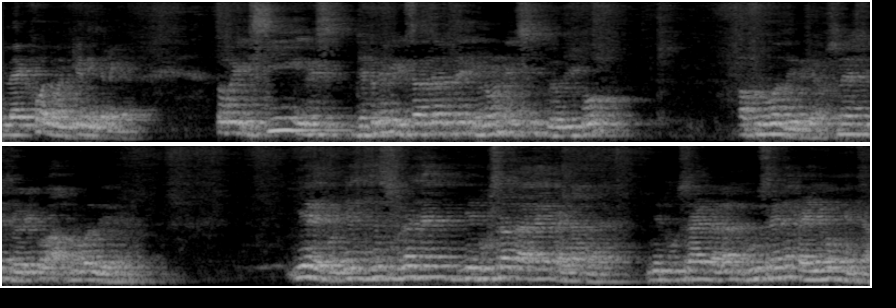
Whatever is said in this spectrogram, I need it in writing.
ब्लैक होल बन के निकल गया। तो इसकी जितने भी रिसर्चर थे, इन्होंने इसकी थ्योरी को अप्रूवल दे दिया। उसने इसकी थ्योरी को अप्रूवल दे दिया। ये देखो, ये जैसे सूरज है, ये दूसरा तारा है पहला तारा है। ये दूसरा है, पहला, दूसरे ने पहले को खींचा।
